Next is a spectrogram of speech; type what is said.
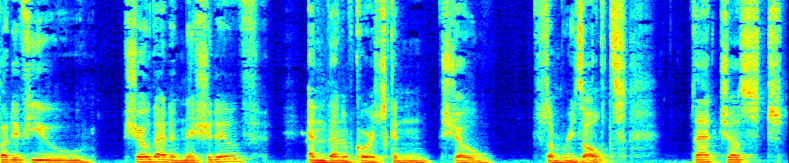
but if you show that initiative and then of course can show some results that just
